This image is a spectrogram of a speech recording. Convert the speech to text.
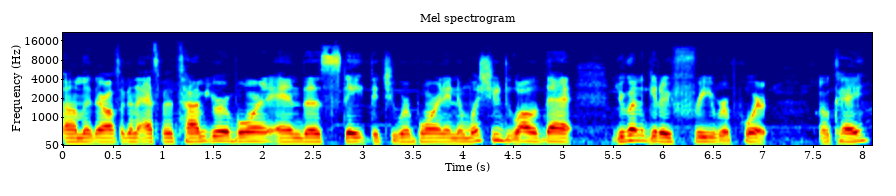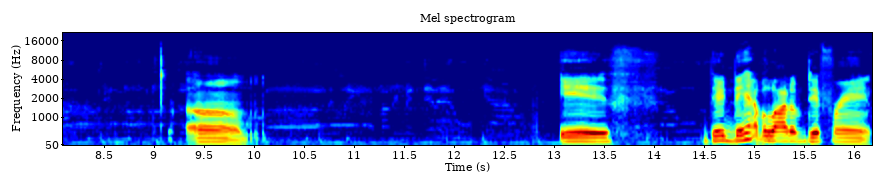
Um, they're also going to ask for the time you were born and the state that you were born in. And once you do all of that, you're going to get a free report. Okay um if they they have a lot of different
